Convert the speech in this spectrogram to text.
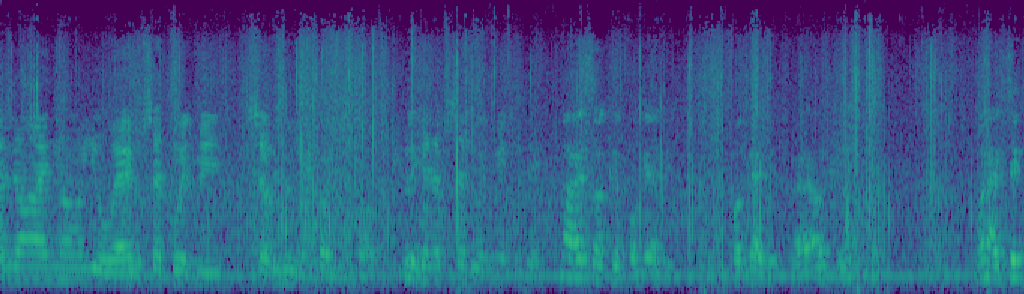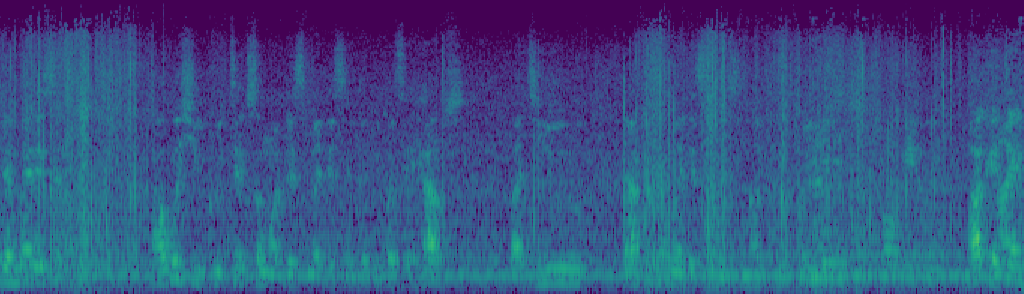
I know, I know you were upset with me, so I you, you get upset with me today. No, it's okay, forget it. Forget it, right? Okay. When I take the medicine, I wish you could take some of this medicine though because it helps. But you, the African medicine is not good for you. Me. Okay, I, thank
